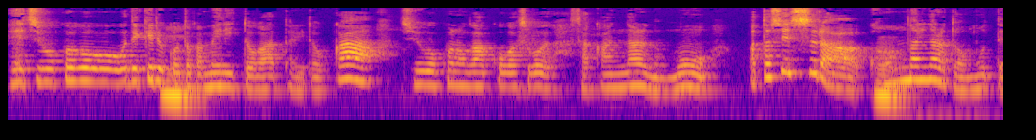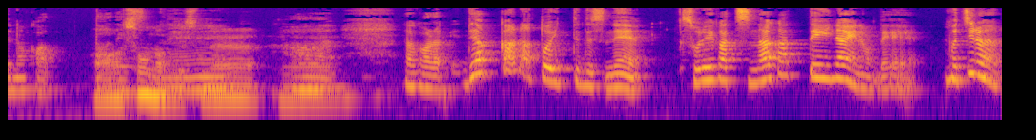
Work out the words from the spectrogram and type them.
え中国語できることがメリットがあったりとか、中国語の学校がすごい盛んになるのも、私すらこんなになるとは思ってなかったああ、ですね。そうなんですね。はい。だから、だからといってですね、それが繋がっていないので、もちろん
